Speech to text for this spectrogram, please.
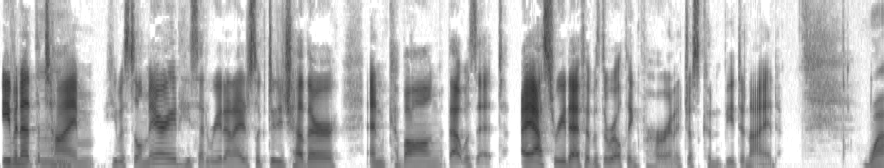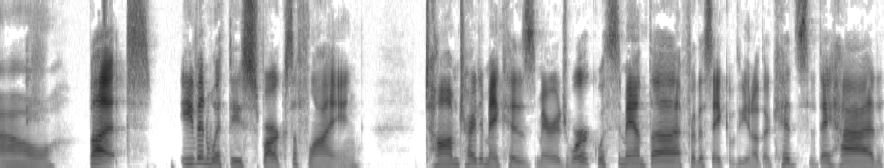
Even at the Mm. time he was still married, he said Rita and I just looked at each other and kabong, that was it. I asked Rita if it was the real thing for her, and it just couldn't be denied. Wow. But even with these sparks of flying, Tom tried to make his marriage work with Samantha for the sake of you know their kids that they had,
